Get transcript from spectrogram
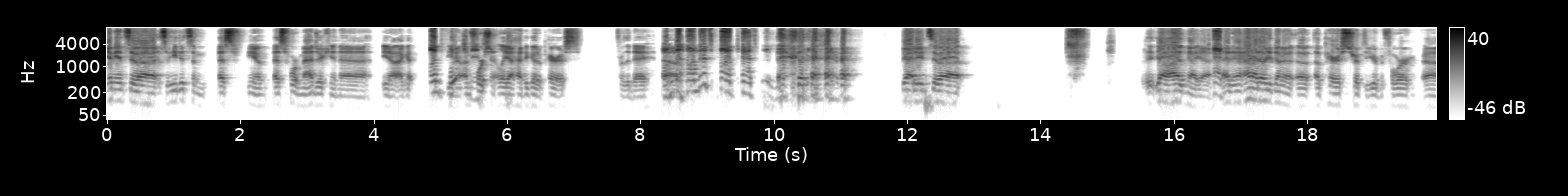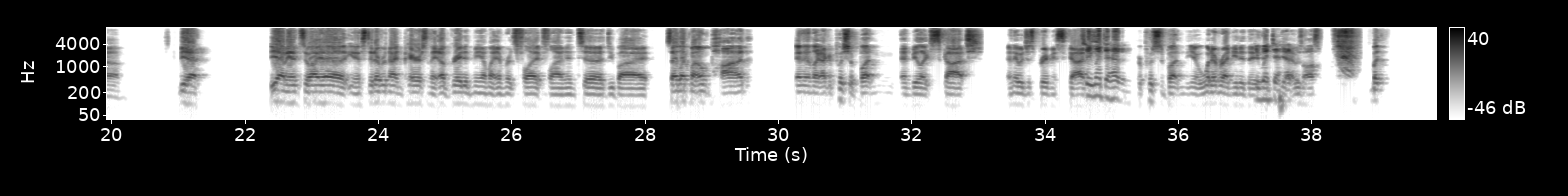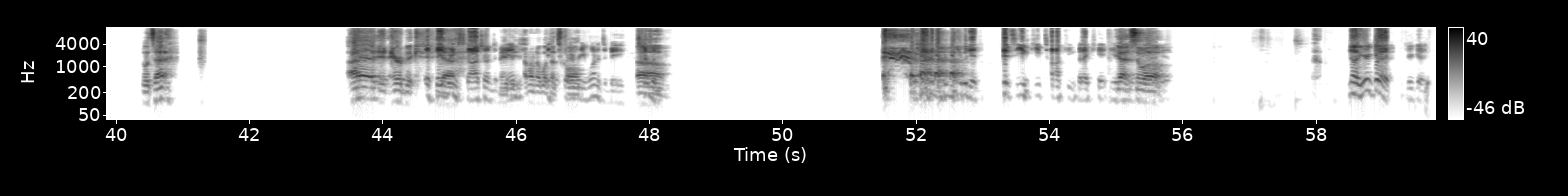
yeah, man. So, uh, so he did some S, you know, S four magic, and uh, you know, I got, okay. you know, unfortunately, I had to go to Paris for the day. on, Um, the- on this podcast, we love yeah, dude. So, uh, yeah, I, no, yeah, I, I had already done a, a, a Paris trip the year before. Um, yeah, yeah, man. So I, uh, you know, stayed overnight in Paris, and they upgraded me on my Emirates flight, flying into Dubai. So I had like my own pod, and then like I could push a button and be like Scotch, and they would just bring me Scotch So you went to heaven. or push the button, you know, whatever I needed. They, You went to yeah, heaven. it was awesome. But what's that? Uh, in Arabic, If they yeah, bring scotch on demand, maybe I don't know what that's called. you want it to be. Um, You're muted. It's you keep talking, but I can't hear. Yeah, you. so, uh, no, you're good. You're good.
